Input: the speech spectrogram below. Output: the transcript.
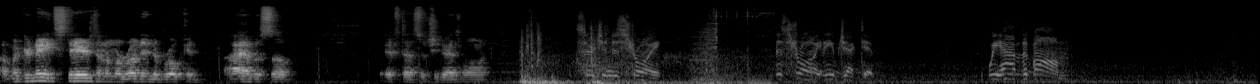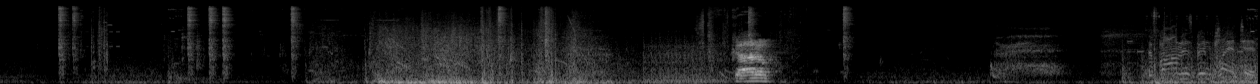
I'm gonna grenade stairs and I'm gonna run into broken. I have a sub. If that's what you guys want. Search and destroy. Destroy the objective. We have the bomb. Got him. The bomb has been planted.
